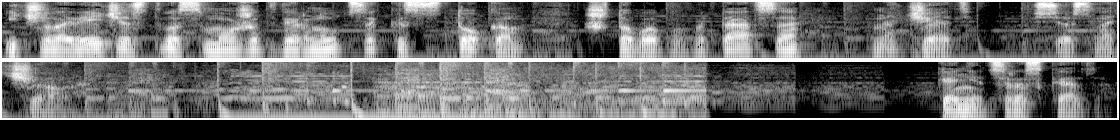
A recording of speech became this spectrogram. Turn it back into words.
и человечество сможет вернуться к истокам, чтобы попытаться начать все сначала. Конец рассказа.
